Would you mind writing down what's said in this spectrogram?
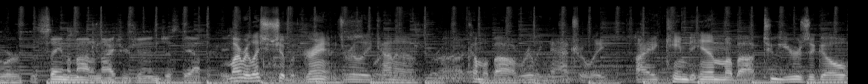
or the same amount of nitrogen, just the application. My relationship with Grant has really kind of uh, come about really naturally. I came to him about two years ago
